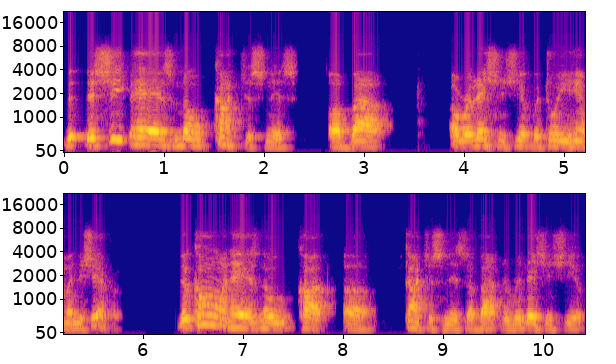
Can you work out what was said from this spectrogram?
the, the sheep has no consciousness about a relationship between him and the shepherd. The corn has no co- uh, consciousness about the relationship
